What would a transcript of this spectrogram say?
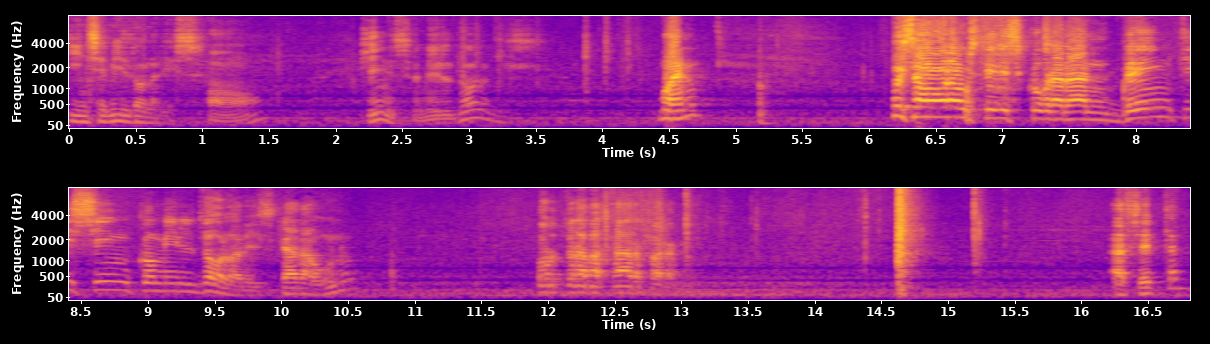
15 mil dólares. Oh, 15 mil dólares. Bueno, pues ahora ustedes cobrarán 25 mil dólares cada uno por trabajar para mí. ¿Aceptan?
